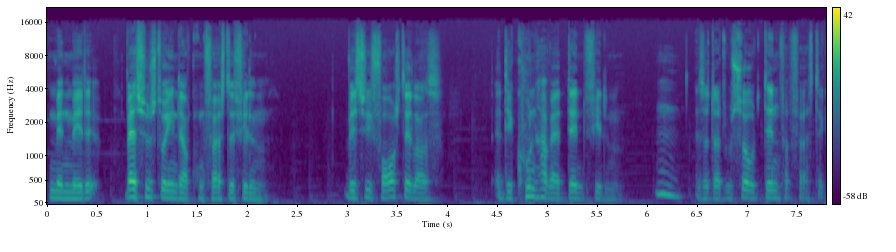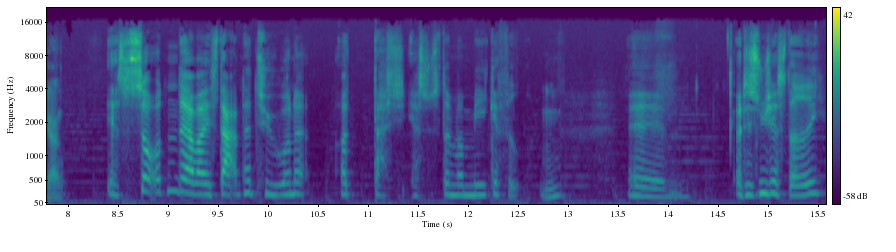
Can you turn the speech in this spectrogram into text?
Men Mette, hvad synes du egentlig om den første film? Hvis vi forestiller os, at det kun har været den film, mm. altså da du så den for første gang, jeg så den, jeg var i starten af 20'erne, og der, jeg synes, den var mega fed. Mm. Øhm, og det synes jeg stadig.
